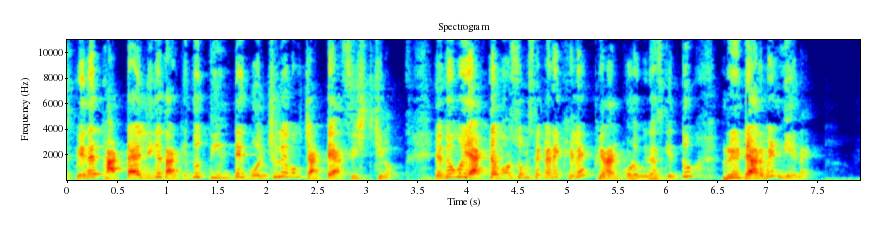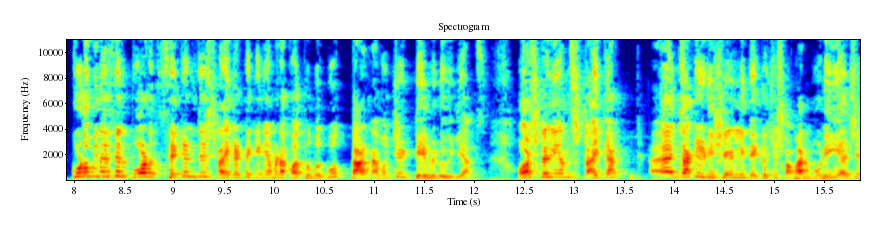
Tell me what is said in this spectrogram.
স্পেনের থার্ড টায়ার লিগে তার কিন্তু তিনটে গোল ছিল এবং চারটে অ্যাসিস্ট ছিল। এবং ওই একটা মরসুম সেখানে খেলে ফেরান কুরুমিনাস কিন্তু রিটায়ারমেন্ট নিয়ে নেয়। কোরোমিনাসের পর সেকেন্ড যে স্ট্রাইকারটাকে নিয়ে আমরা কথা বলব, তার নাম হচ্ছে ডেভিড উইলিয়ামস অস্ট্রেলিয়ান স্ট্রাইকার যাকে রিসেন্টলি দেখেছ সবার মনেই আছে।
